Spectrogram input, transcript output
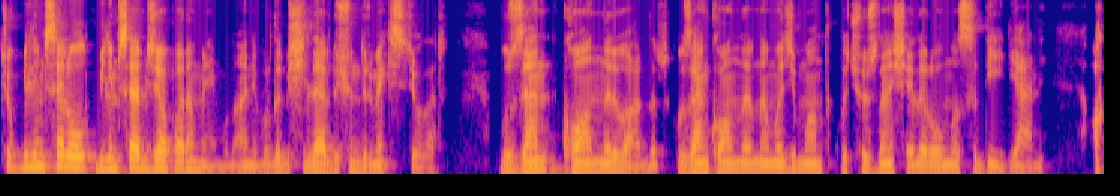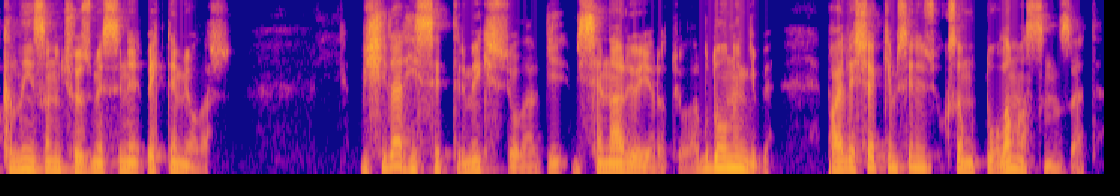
Çok bilimsel ol, bilimsel bir cevap aramayın bunu. Hani burada bir şeyler düşündürmek istiyorlar. Bu zen koanları vardır. O zen koanların amacı mantıklı çözülen şeyler olması değil. Yani akıllı insanın çözmesini beklemiyorlar. Bir şeyler hissettirmek istiyorlar. Bir, bir senaryo yaratıyorlar. Bu da onun gibi. Paylaşacak kimseniz yoksa mutlu olamazsınız zaten.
